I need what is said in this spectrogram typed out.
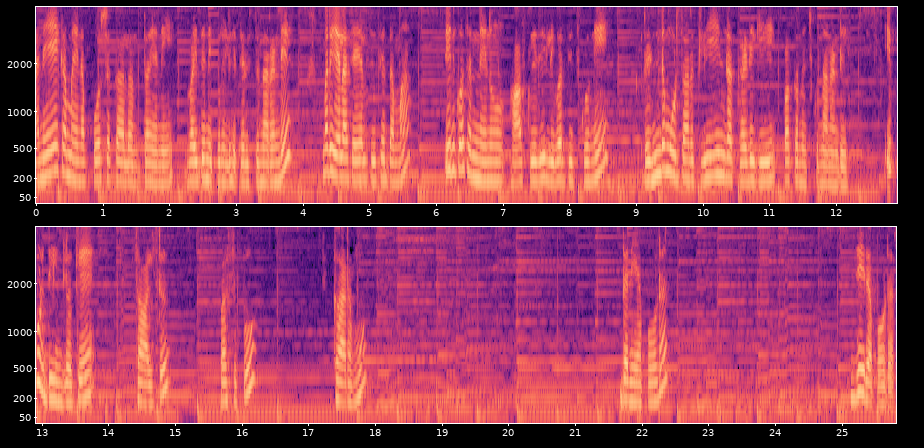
అనేకమైన పోషకాలు అందుతాయని వైద్య నిపుణులు హెచ్చరిస్తున్నారండి. మరి ఎలా చేయాలో చూసేద్దామా? దీనికోసం నేను హాఫ్ కేజీ లివర్ తీసుకొని రెండు మూడు సార్లు క్లీన్గా కడిగి పక్కన ఉంచుకున్నానండి. ఇప్పుడు దీంట్లోకే సాల్ట్ పసుపు కారము ధనియా పౌడర్ జీరా పౌడర్.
